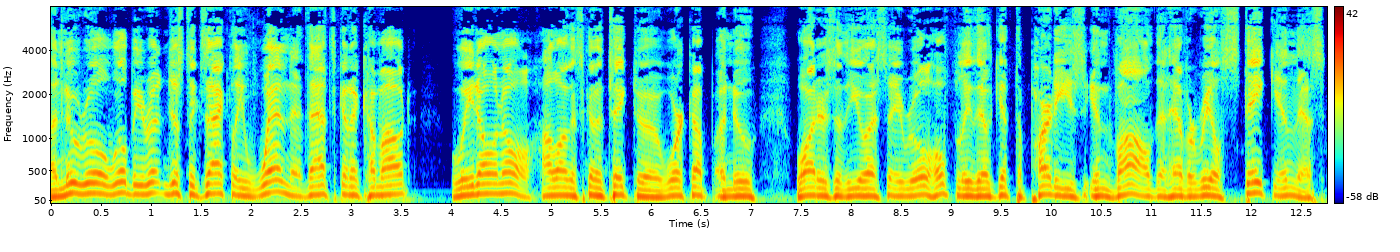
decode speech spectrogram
a new rule will be written. Just exactly when that's going to come out, we don't know. How long it's going to take to work up a new Waters of the USA rule. Hopefully, they'll get the parties involved that have a real stake in this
